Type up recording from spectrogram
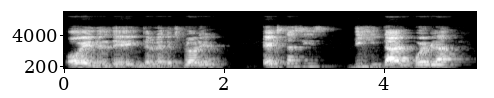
o en el de Internet Explorer éxtasis digital puebla.mx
